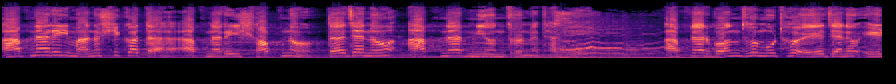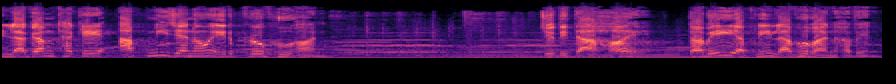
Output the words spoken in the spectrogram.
আপনার এই মানসিকতা, আপনার এই স্বপ্ন, তা যেন আপনার নিয়ন্ত্রণে থাকে। আপনার বন্ধ মুঠোয় যেন এর লাগাম থাকে, আপনি যেন এর প্রভু হন। যদি তা হয়, তবেই আপনি লাভবান হবেন।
